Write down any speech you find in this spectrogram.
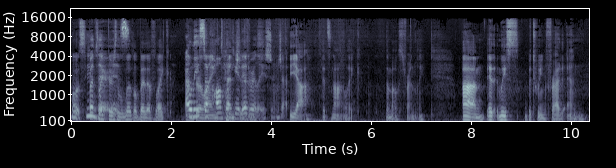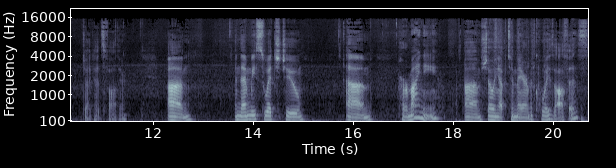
Well, it seems like there there's a little bit of like At least a underlying complicated tensions. relationship. Yeah, it's not like the most friendly. Um, at least between Fred and Jughead's father. Um, and then we switch to um, Hermione um, showing up to Mayor McCoy's office.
